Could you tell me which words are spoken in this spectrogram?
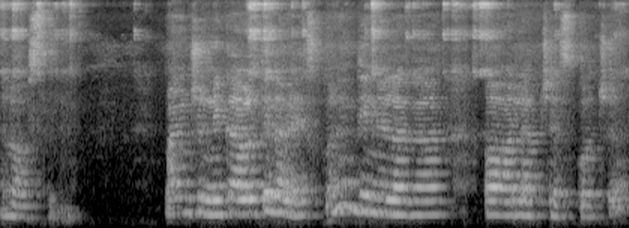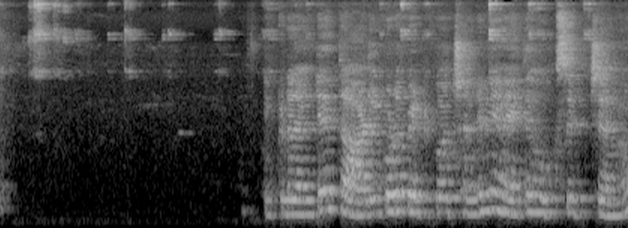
ఇలా వస్తుంది. మనం చున్నీ కావాలితే ఇలా వేసుకొని దీన్ని ఇలాగా ఓవర్ ల్యాప్ చేసుకోవచ్చు. ఇక్కడ అంటే తాడులు కూడా పెట్టుకోవచ్చు అండి నేనైతే హుక్స్ ఇచ్చాను.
